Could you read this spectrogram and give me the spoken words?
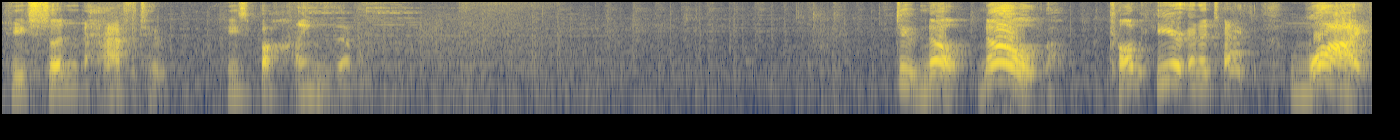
He shouldn't have to. He's behind them. Dude, no. No! Come here and attack. Why?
